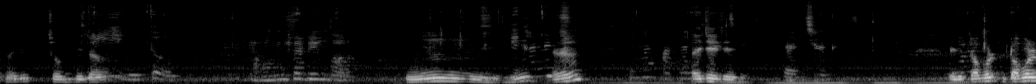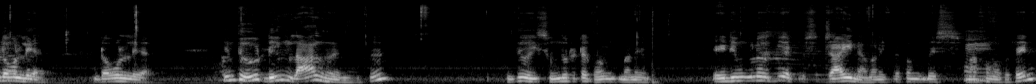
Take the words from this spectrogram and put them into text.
ওই যে চর্বি দাও। এই যে এই যে এই যে। এই যে double double double layer double layer কিন্তু ডিম লাল হয় না হ্যাঁ কিন্তু এই সুন্দর একটা গন্ধ মানে এই ডিমগুলো কি ড্রাই না মানে কীরকম বেশ মাখো মাখো তাই না?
